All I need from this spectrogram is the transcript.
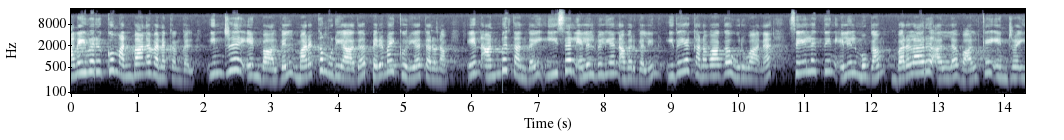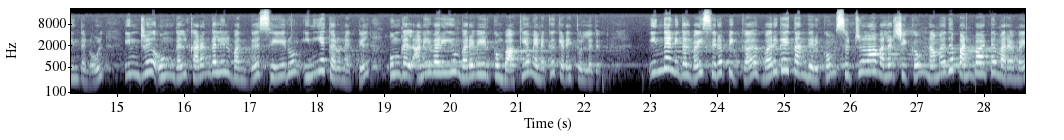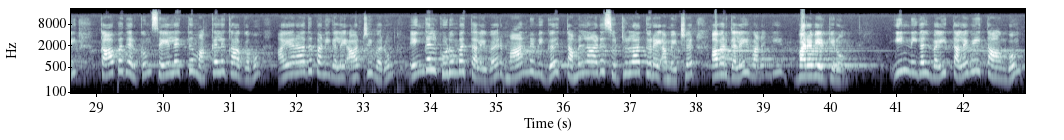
அனைவருக்கும் அன்பான வணக்கங்கள். இன்று என் வாழ்வில் மறக்க முடியாத பெருமைக்குரிய தருணம். என் அன்பு தந்தை ஈசல் எழில்விழியன் அவர்களின் இதய கனவாக உருவான சேலத்தின் எழில் முகம் வரலாறு அல்ல வாழ்க்கை என்ற இந்த நூல் இன்று உங்கள் கரங்களில் வந்து சேரும் இனிய தருணத்தில் உங்கள் அனைவரையும் வரவேற்கும் பாக்கியம் எனக்கு கிடைத்துள்ளது. இந்த நிகழ்வை சிறப்பிக்க வருகை தந்திருக்கும் சுற்றுலா வளர்ச்சிக்கும் நமது பண்பாட்டு மரபை காப்பதற்கும் சேலத்து மக்களுக்காகவும் அயராத பணிகளை ஆற்றி வரும் எங்கள் குடும்பத் தலைவர் மாண்புமிகு தமிழ்நாடு சுற்றுலாத்துறை அமைச்சர் அவர்களை வணங்கி வரவேற்கிறோம். இந்நிகழ்வை தலைமை தாங்கும்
